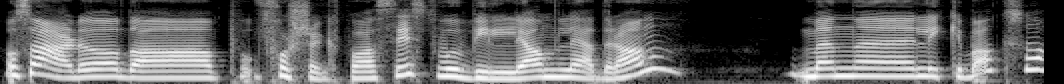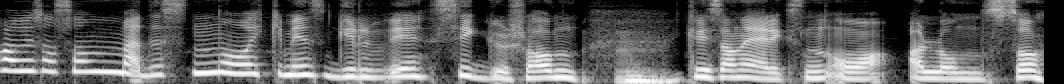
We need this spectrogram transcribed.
Og så er det jo da forsøk på assist, hvor William leder han. Men uh, like bak så har vi sånn som Madison og ikke minst Gylvi Sigurdsson, Christian Eriksen og Alonso.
